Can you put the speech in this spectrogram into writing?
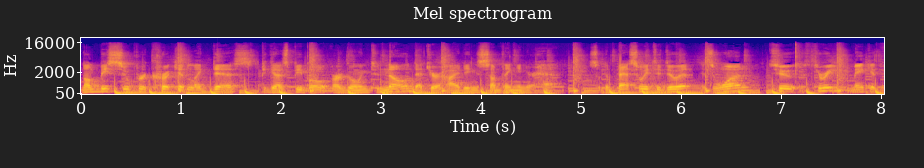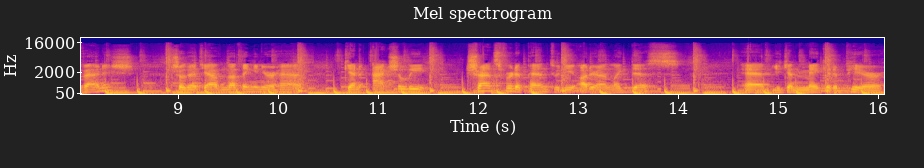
Don't be super crooked like this because people are going to know that you're hiding something in your hand. So the best way to do it is one, two, three, make it vanish. Show that you have nothing in your hand. You can actually transfer the pen to the other end like this and you can make it appear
